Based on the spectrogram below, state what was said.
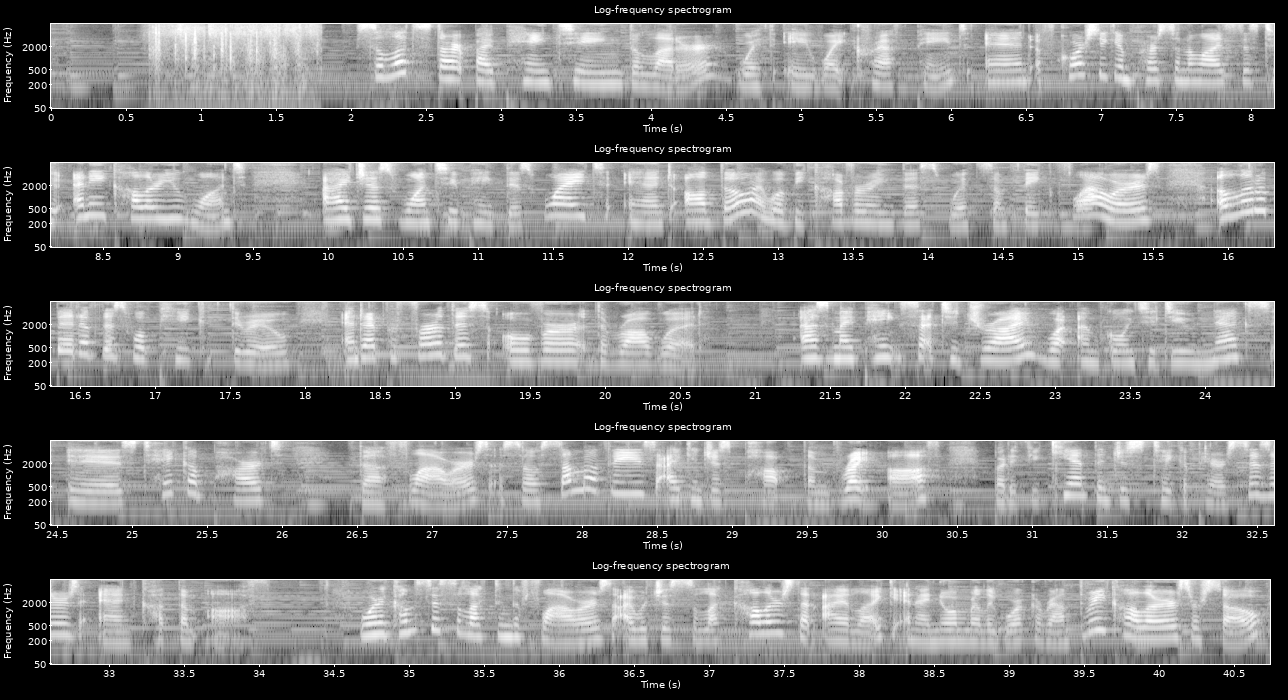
So let's start by painting the letter with a white craft paint and of course you can personalize this to any color you want. I just want to paint this white and although I will be covering this with some fake flowers, a little bit of this will peek through and I prefer this over the raw wood. As my paint set to dry, what I'm going to do next is take apart the flowers. So some of these I can just pop them right off, but if you can't, then just take a pair of scissors and cut them off. When it comes to selecting the flowers, I would just select colors that I like, and I normally work around three colors or so.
